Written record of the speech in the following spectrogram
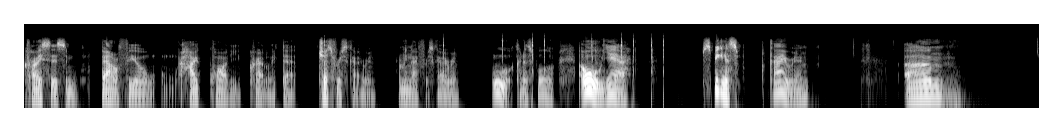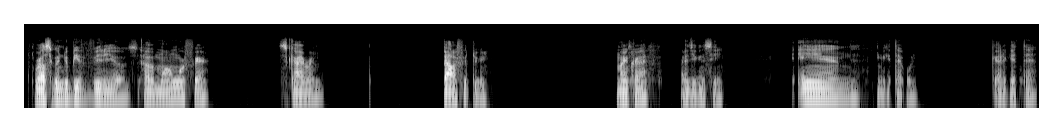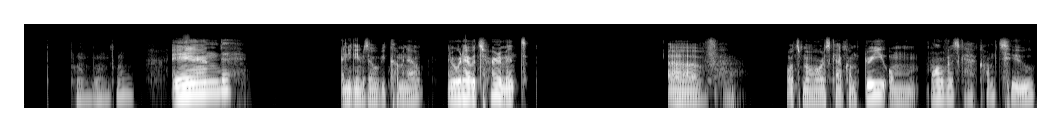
Crysis and Battlefield high quality crap like that. Just for Skyrim. I mean, not for Skyrim. Ooh, what kind of spoil? Oh, yeah. Speaking of Skyrim, um, we're also going to be videos of Modern Warfare, Skyrim, Battlefield 3, Minecraft, as you can see, and let me get that one. Gotta get that. Boom, boom, boom. And any games that will be coming out. And we're gonna have a tournament of what's Marvel's Capcom 3 or Marvel's Capcom 2.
